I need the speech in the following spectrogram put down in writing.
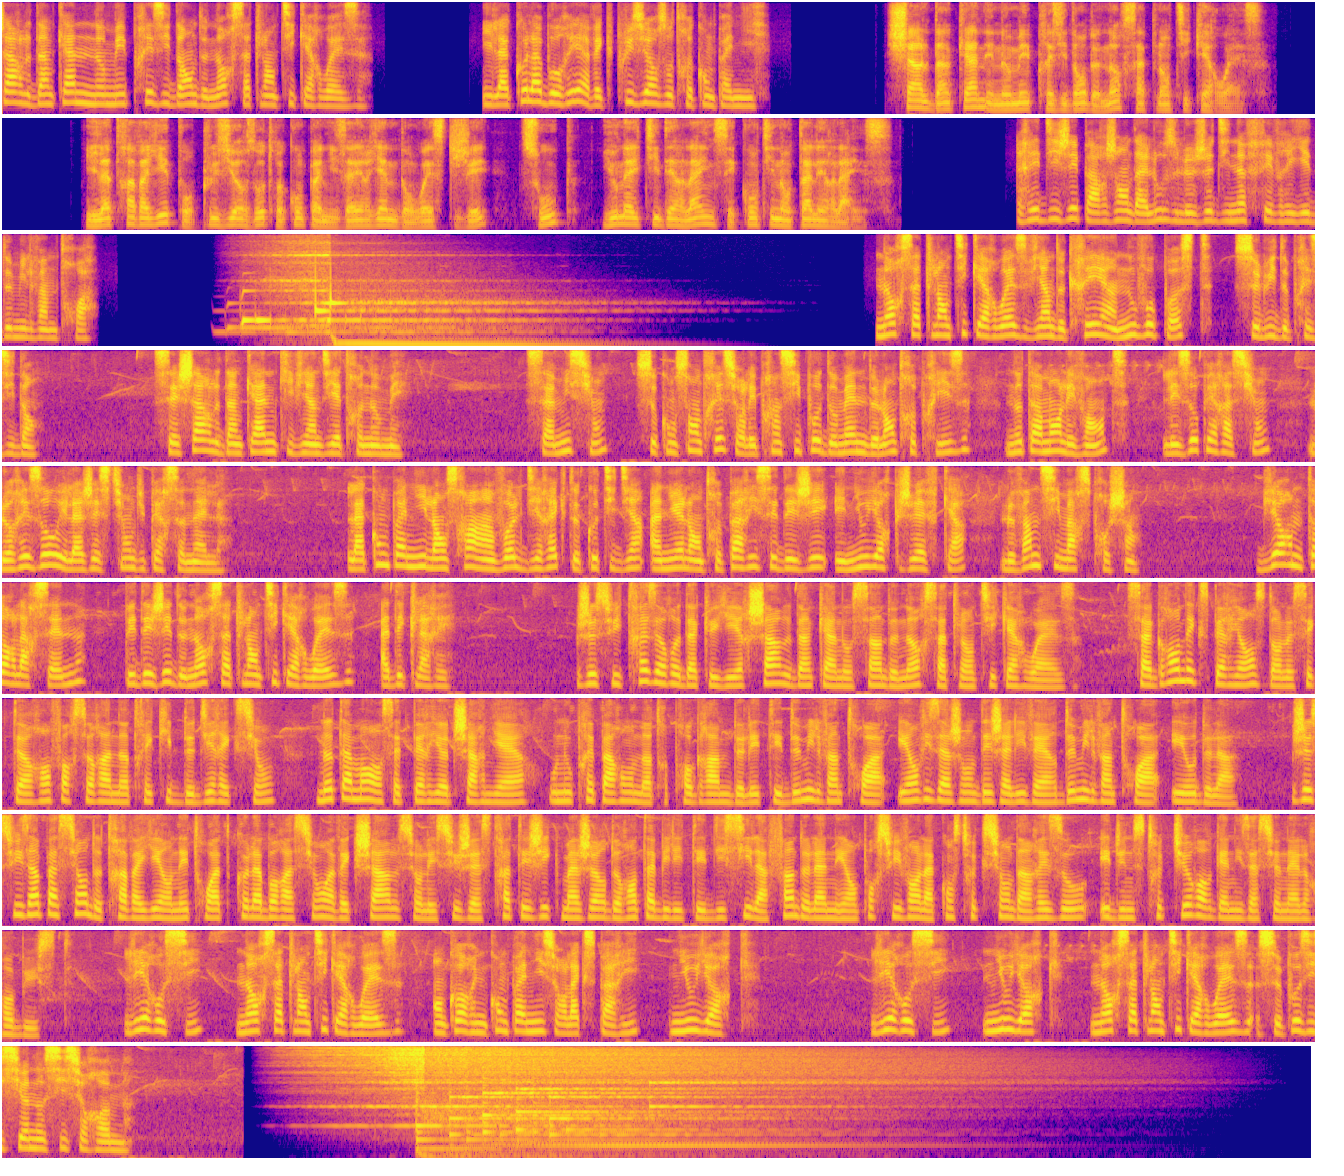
Charles Duncan nommé président de North Atlantic Airways. Il a collaboré avec plusieurs autres compagnies. Charles Duncan est nommé président de North Atlantic Airways. Il a travaillé pour plusieurs autres compagnies aériennes dont WestJet, Swoop, United Airlines et Continental Airlines. Rédigé par Jean Dalouse le jeudi 9 février 2023. North Atlantic Airways vient de créer un nouveau poste, celui de président. C'est Charles Duncan qui vient d'y être nommé. Sa mission, se concentrer sur les principaux domaines de l'entreprise, notamment les ventes, les opérations, le réseau et la gestion du personnel. La compagnie lancera un vol direct quotidien annuel entre Paris CDG et New York JFK le 26 mars prochain. Bjorn Thor Larsen, PDG de North Atlantic Airways, a déclaré Je suis très heureux d'accueillir Charles Duncan au sein de North Atlantic Airways. Sa grande expérience dans le secteur renforcera notre équipe de direction, notamment en cette période charnière où nous préparons notre programme de l'été 2023 et envisageons déjà l'hiver 2023 et au-delà. Je suis impatient de travailler en étroite collaboration avec Charles sur les sujets stratégiques majeurs de rentabilité d'ici la fin de l'année en poursuivant la construction d'un réseau et d'une structure organisationnelle robuste. Lire aussi, North Atlantic Airways, encore une compagnie sur l'Axe Paris, New York. Lire aussi, New York, North Atlantic Airways se positionne aussi sur Rome.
